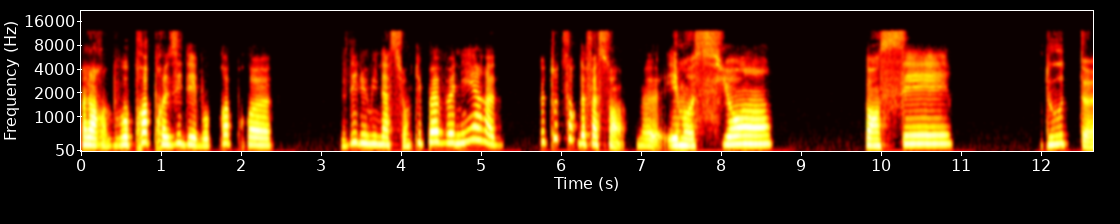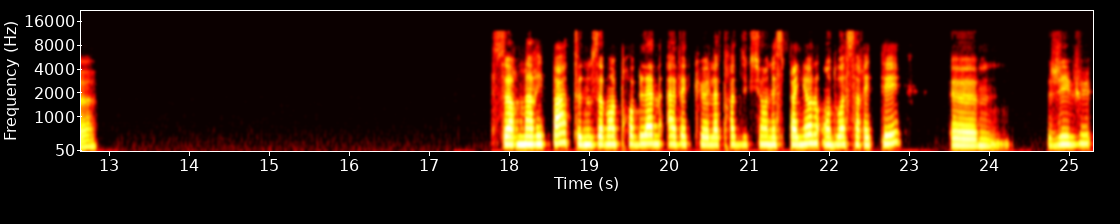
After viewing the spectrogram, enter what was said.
alors, vos propres idées, vos propres illuminations qui peuvent venir de toutes sortes de façons. Euh, émotions, pensées, doutes. Marie-Pat, nous avons un problème avec euh, la traduction en espagnol. On doit s'arrêter. Euh, j'ai vu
